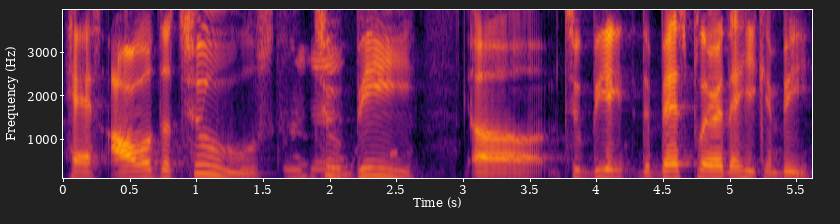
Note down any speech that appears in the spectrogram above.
has all of the tools mm-hmm. to be uh, to be the best player that he can be.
